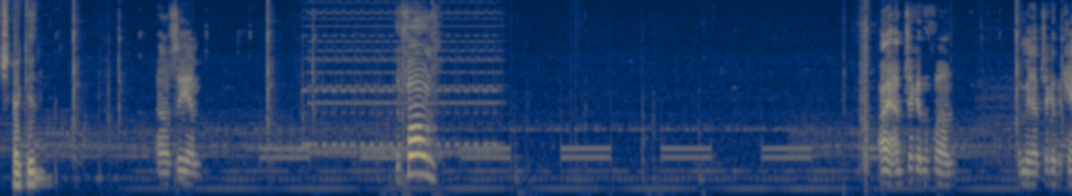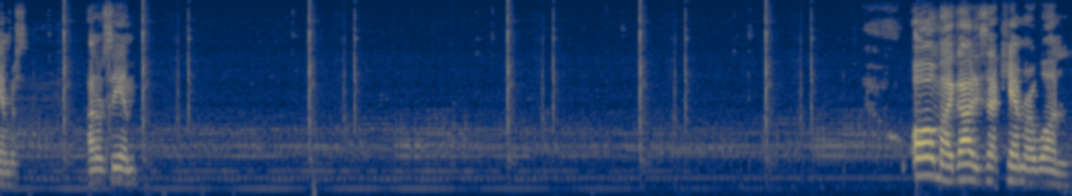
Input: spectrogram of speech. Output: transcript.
Check it. I don't see him. The phone. All right, I'm checking the phone. I mean, I'm checking the cameras. I don't see him. Oh my god, he's at camera one.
